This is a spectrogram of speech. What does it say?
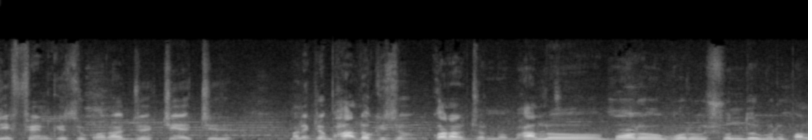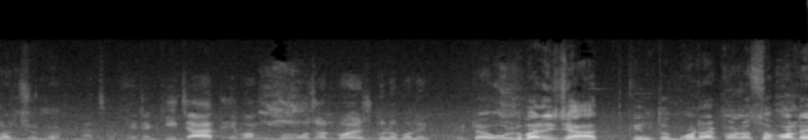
ডিফারেন্ট কিছু করার যে মানে একটু ভালো কিছু করার জন্য ভালো বড় গরু সুন্দর গরু পালার জন্য। আচ্ছা। এটা কি জাত এবং ওজন বয়সগুলো বলেন? এটা উলবাড়ি জাত কিন্তু বর্ডার ক্রসও বলে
